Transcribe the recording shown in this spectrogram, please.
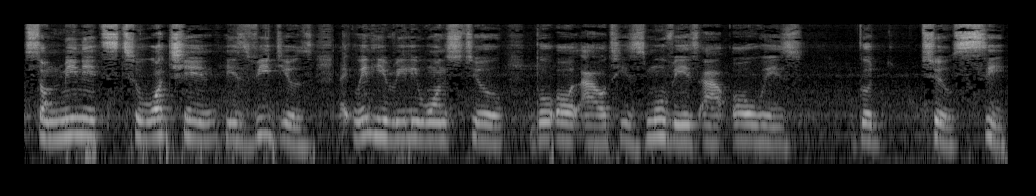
some minutes to watching his videos. Like when he really wants to go all out, his movies are always good to see.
